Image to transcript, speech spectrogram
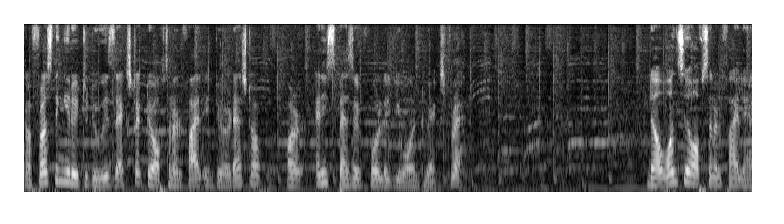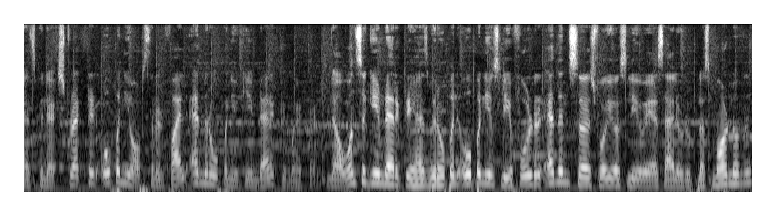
Now first thing you need to do is extract your optional file into your desktop or any specific folder you want to extract. Now once your optional file has been extracted, open your optional file and then open your game directory my friend. Now once your game directory has been opened, open your Slio folder and then search for your Slio ASI loader plus mod loader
